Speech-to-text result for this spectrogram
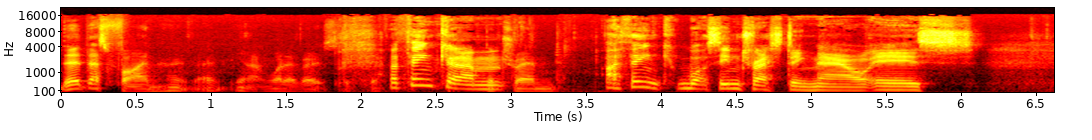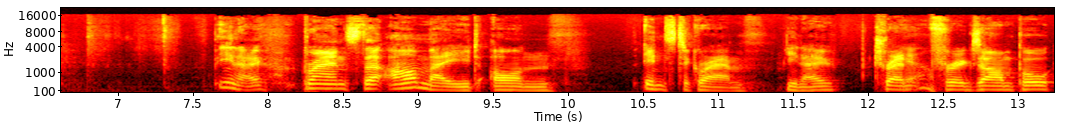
that's fine. You know, whatever. It's just a, I think um, trend. I think what's interesting now is, you know, brands that are made on Instagram, you know, Trent, Yeah. for example,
